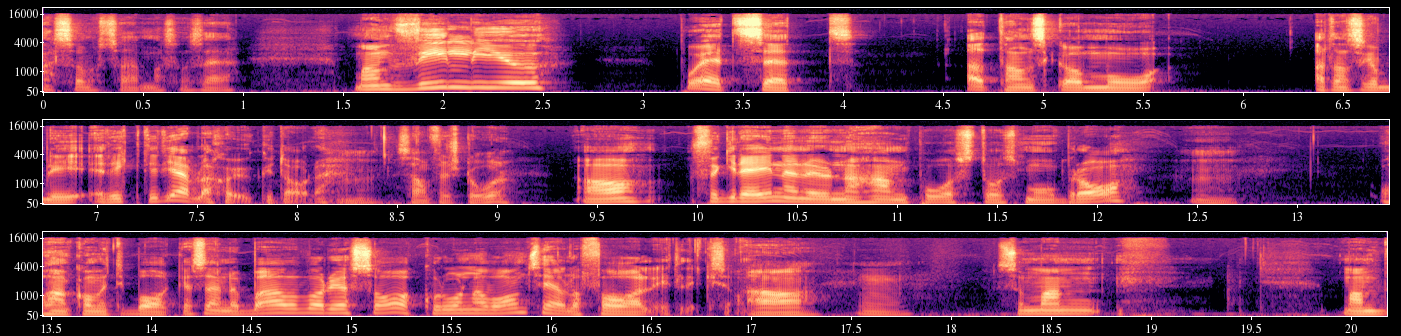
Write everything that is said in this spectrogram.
alltså, så här måste man säga. Man vill ju på ett sätt att han ska må, att han ska bli riktigt jävla sjuk utav det. Mm. Så han förstår. Ja, för grejen är nu när han påstås må bra Mm. Och han kommer tillbaka sen och bara vad var det jag sa? Corona var inte så jävla farligt liksom. Ja. Mm. Så man, man,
